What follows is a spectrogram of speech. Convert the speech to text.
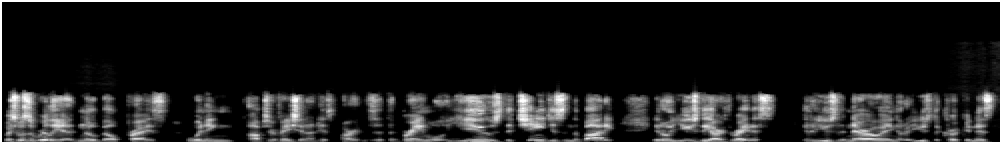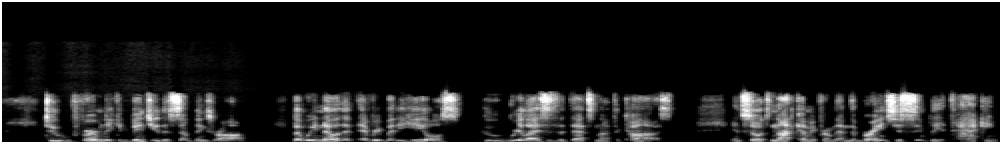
which was really a Nobel Prize winning observation on his part, is that the brain will use the changes in the body. It'll use the arthritis, it'll use the narrowing, it'll use the crookedness to firmly convince you that something's wrong. But we know that everybody heals who realizes that that's not the cause. And so it's not coming from them. The brain's just simply attacking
